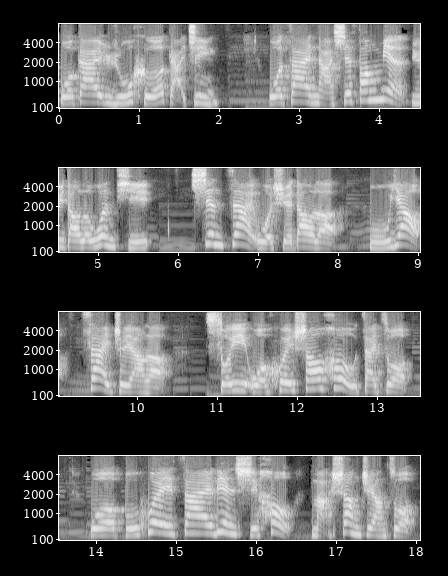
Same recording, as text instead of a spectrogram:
我该如何改进？我在哪些方面遇到了问题？现在我学到了，不要再这样了。所以我会稍后再做。我不会在练习后马上这样做。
